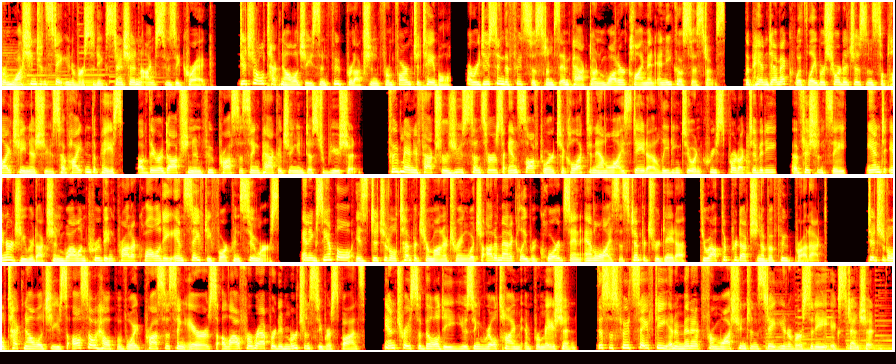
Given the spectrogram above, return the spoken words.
From Washington State University Extension, I'm Susie Craig. Digital technologies in food production from farm to table are reducing the food system's impact on water, climate, and ecosystems. The pandemic, with labor shortages and supply chain issues, have heightened the pace of their adoption in food processing, packaging, and distribution. Food manufacturers use sensors and software to collect and analyze data, leading to increased productivity, efficiency, and energy reduction while improving product quality and safety for consumers. An example is digital temperature monitoring, which automatically records and analyzes temperature data throughout the production of a food product. Digital technologies also help avoid processing errors, allow for rapid emergency response, and traceability using real time information. This is Food Safety in a Minute from Washington State University Extension.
